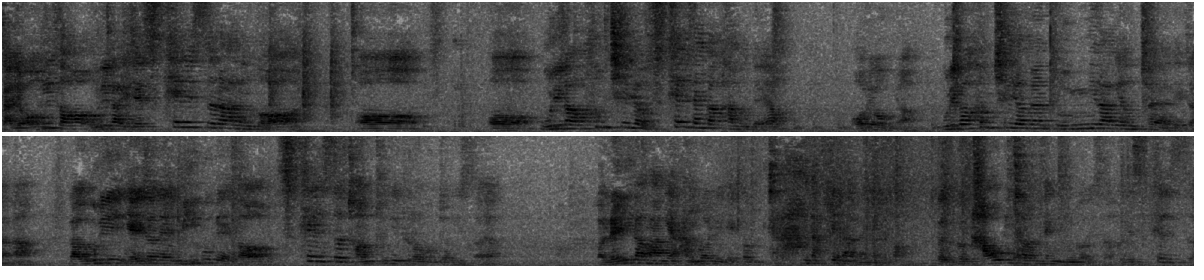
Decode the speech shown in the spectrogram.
자, 여기서 우리가 이제 스킬스라는 건, 어, 어, 우리가 훔치려, 스킬 생각하면 돼요. 어려우면. 우리가 훔치려면 은밀하게 훔쳐야 되잖아. 그러니까 우리 예전에 미국에서 스텔스 전투기 들어본 적 있어요? 어, 레이더망에 안 걸리게끔 쫙 낮게 나르면서 그, 그 가오리처럼 생긴 거 있어. 그게 스텔스.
